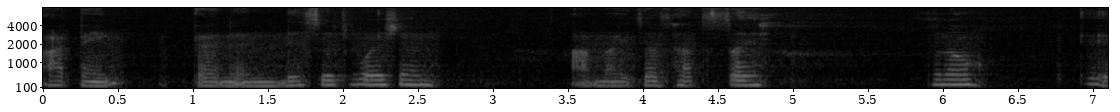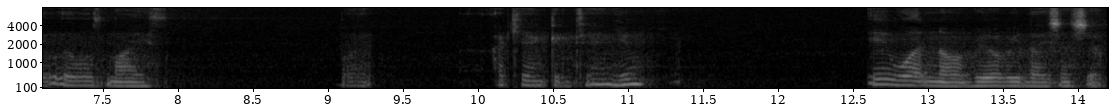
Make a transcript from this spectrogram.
I think that in this situation, I might just have to say, you know, it, it was nice, but I can't continue. It wasn't a real relationship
